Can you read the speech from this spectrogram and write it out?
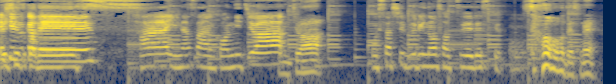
人静かです。はい、皆さんこんにちこはん。にちは。お久しぶりの撮影ですけども。そうですね。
